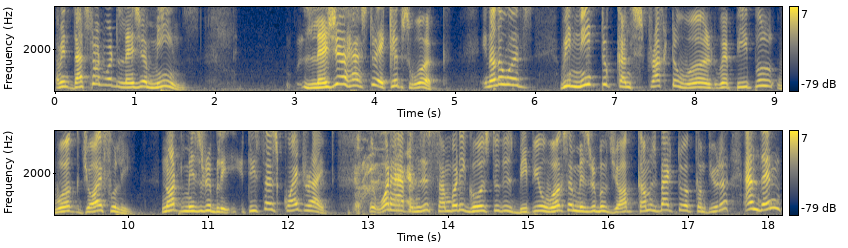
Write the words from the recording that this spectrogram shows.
I mean, that's not what leisure means. Leisure has to eclipse work. In other words, we need to construct a world where people work joyfully, not miserably. Tista is quite right. what happens is somebody goes to this BPO, works a miserable job, comes back to a computer, and then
